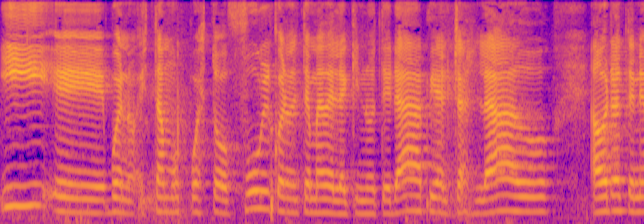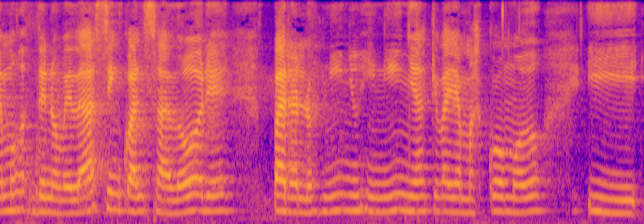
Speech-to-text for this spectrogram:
Y eh, bueno, estamos puestos full con el tema de la quinoterapia, el traslado. Ahora tenemos de novedad cinco alzadores para los niños y niñas, que vaya más cómodo. Y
